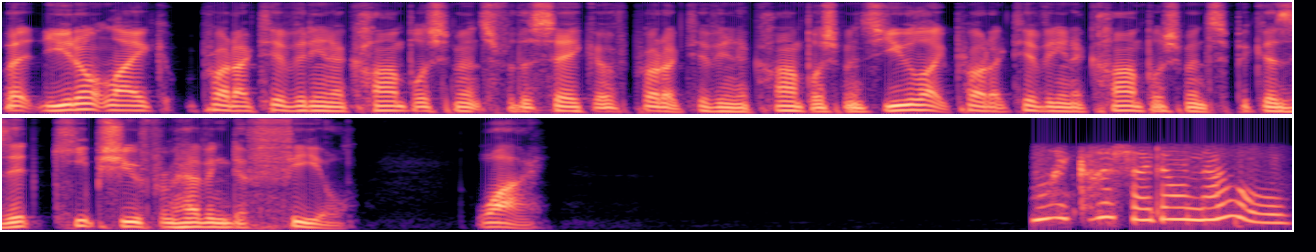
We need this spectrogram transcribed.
But you don't like productivity and accomplishments for the sake of productivity and accomplishments. You like productivity and accomplishments because it keeps you from having to feel. Why? Oh my gosh, I don't know.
